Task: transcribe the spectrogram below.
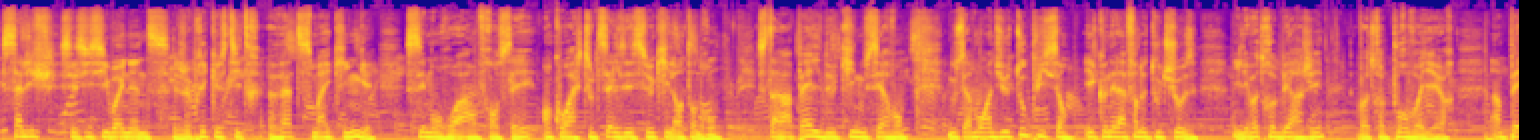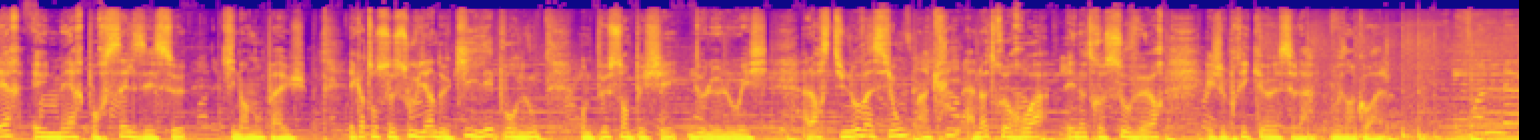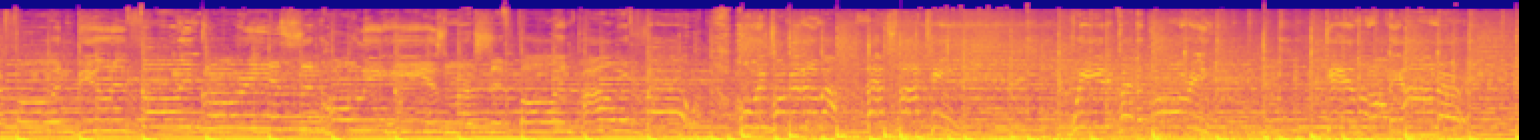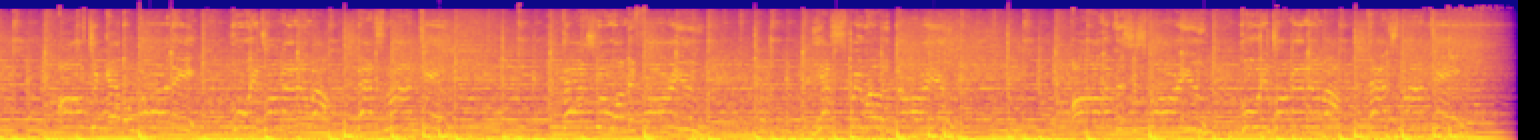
Salut, c'est Sissy Winans. Je prie que ce titre, That's My King, c'est mon roi en français, encourage toutes celles et ceux qui l'entendront. C'est un rappel de qui nous servons. Nous servons un Dieu tout-puissant. Il connaît la fin de toutes choses. Il est votre berger, votre pourvoyeur, un père et une mère pour celles et ceux qui n'en ont pas eu. Et quand on se souvient de qui il est pour nous, on ne peut s'empêcher de le louer. Alors c'est une ovation, un cri à notre roi et notre sauveur, et je prie que cela vous encourage.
